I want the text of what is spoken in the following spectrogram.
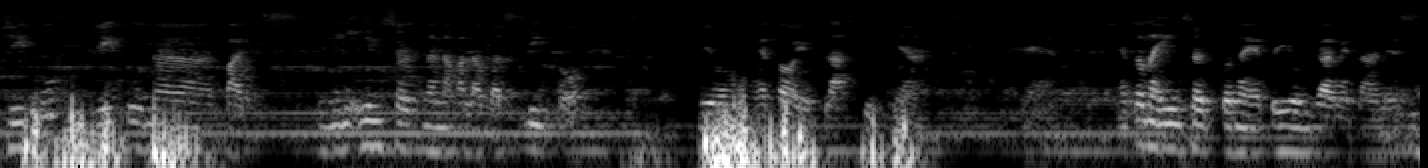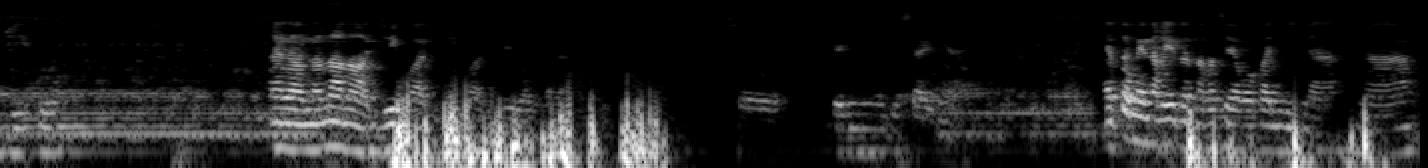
G2, G2 na yung ini-insert na nakalabas dito, yung ito, yung plastic niya. Ayan. Ito na-insert ko na, ito yung gamit namin, si G2. Ano, no, no, no, G1, G1, G1 pala. So, ganyan yung design niya. Ito, may nakita na kasi ako kanina na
